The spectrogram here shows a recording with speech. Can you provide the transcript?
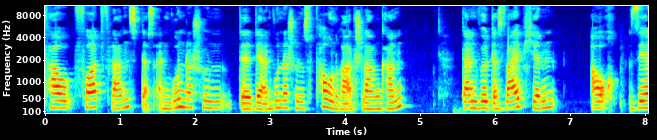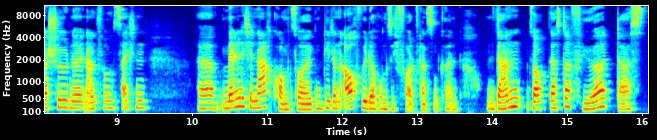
Pfau fortpflanzt, das ein wunderschön, der, der ein wunderschönes Pfauenrad schlagen kann, dann wird das Weibchen auch sehr schöne, in Anführungszeichen, äh, männliche Nachkommen zeugen, die dann auch wiederum sich fortpflanzen können. Und dann sorgt das dafür, dass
